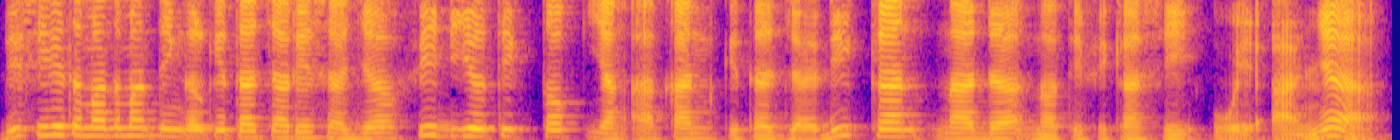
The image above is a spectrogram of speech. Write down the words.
di sini teman-teman tinggal kita cari saja video TikTok yang akan kita jadikan nada notifikasi WA-nya.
